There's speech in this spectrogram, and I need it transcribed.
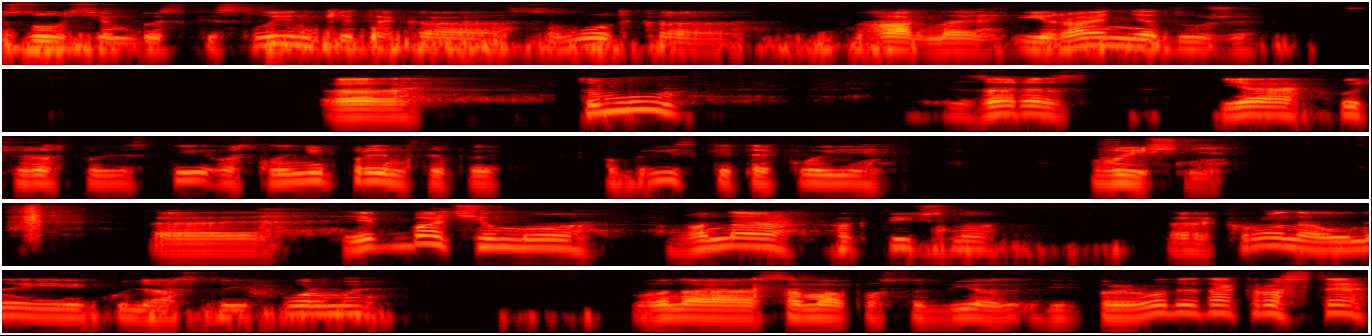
Зовсім без кислинки, така солодка, гарна і рання дуже. Е, тому зараз я хочу розповісти основні принципи обрізки такої вишні. Е, Як бачимо, вона фактично е, крона у неї кулястої форми. Вона сама по собі від природи так росте. Е,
